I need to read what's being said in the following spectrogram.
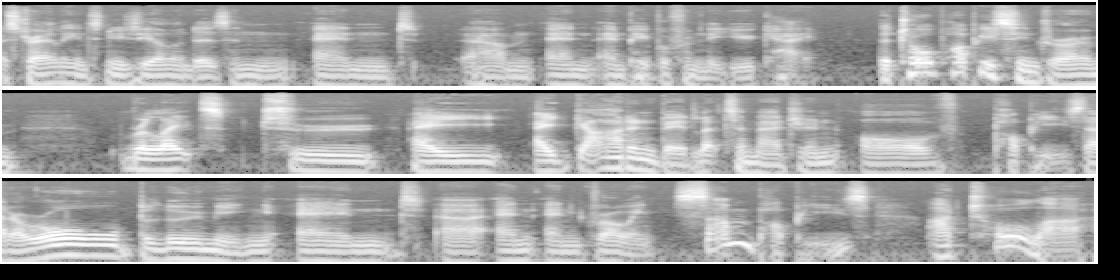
Australians, New Zealanders, and and um, and and people from the UK. The tall poppy syndrome relates to a a garden bed. Let's imagine of poppies that are all blooming and uh, and and growing. Some poppies are taller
